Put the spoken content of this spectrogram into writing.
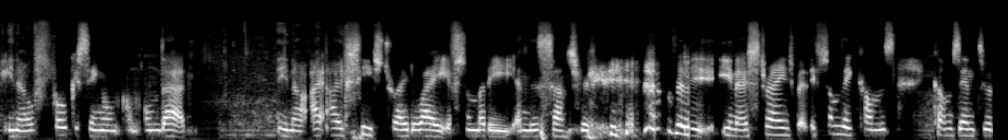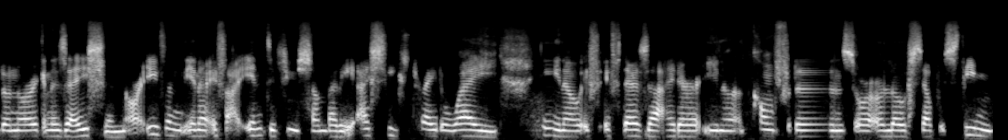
you know, focusing on, on, on that you know, I, I see straight away if somebody, and this sounds really, really, you know, strange, but if somebody comes comes into an organization, or even, you know, if I interview somebody, I see straight away, you know, if, if there's either, you know, confidence or, or low self-esteem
